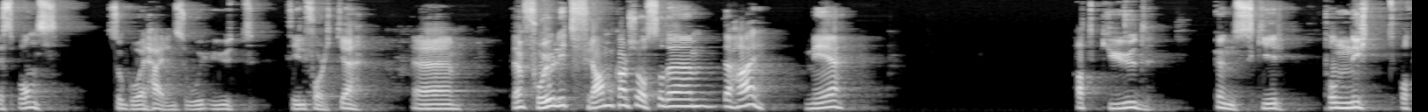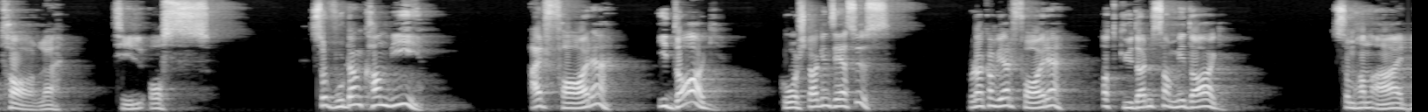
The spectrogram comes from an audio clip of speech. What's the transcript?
respons så går Herrens ord ut til folket. Eh, den får jo litt fram kanskje også det, det her med at Gud ønsker på nytt å tale til oss. Så hvordan kan vi erfare i dag gårsdagens Jesus? Hvordan kan vi erfare at Gud er den samme i dag som han er,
